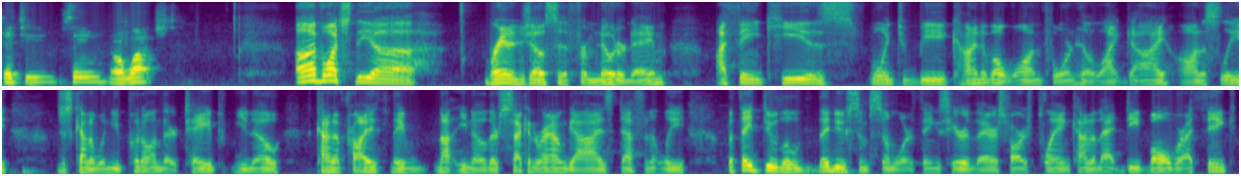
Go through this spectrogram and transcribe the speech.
that you've seen or watched? Uh, I've watched the uh, Brandon Joseph from Notre Dame. I think he is going to be kind of a Juan Thornhill like guy, honestly. Just kind of when you put on their tape, you know, kind of probably they not, you know, they're second round guys, definitely, but they do little, they do some similar things here and there as far as playing kind of that deep ball where I think,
